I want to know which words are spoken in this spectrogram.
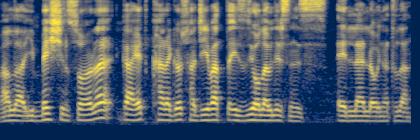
Vallahi 25 yıl sonra gayet Karagöz Hacivat'ta izliyor olabilirsiniz ellerle oynatılan.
